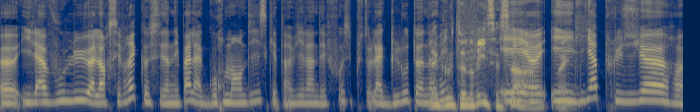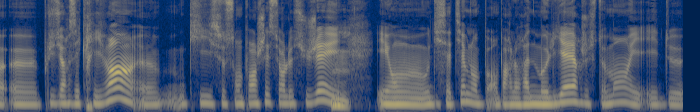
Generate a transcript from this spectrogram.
euh, il a voulu. Alors c'est vrai que ce n'est pas la gourmandise qui est un vilain défaut, c'est plutôt la gloutonnerie. La gloutonnerie, c'est ça. Hein, et il y a plusieurs plusieurs écrivains qui se sont penchés sur le sujet. Et, hmm. et on, au XVIIe, on, on, parlera de Molière justement et, de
